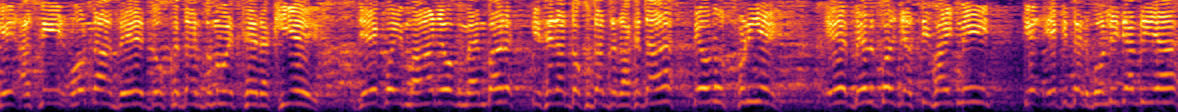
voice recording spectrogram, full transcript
ਕਿ ਅਸੀਂ ਉਹਨਾਂ ਦੇ ਦੁੱਖ ਦਰਦ ਨੂੰ ਇੱਥੇ ਰੱਖੀਏ। ਜੇ ਕੋਈ ਮਾਣਯੋਗ ਮੈਂਬਰ ਕਿਸੇ ਦਾ ਦੁੱਖ ਦਰਦ ਰੱਖਦਾ ਤੇ ਉਹਨੂੰ ਸੁਣੀਏ। ਇਹ ਬਿਲਕੁਲ ਜਸਟੀਫਾਈਡ ਨਹੀਂ ਕਿ ਇੱਕ ਧਿਰ ਬੋਲੀ ਜਾਂਦੀ ਹੈ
